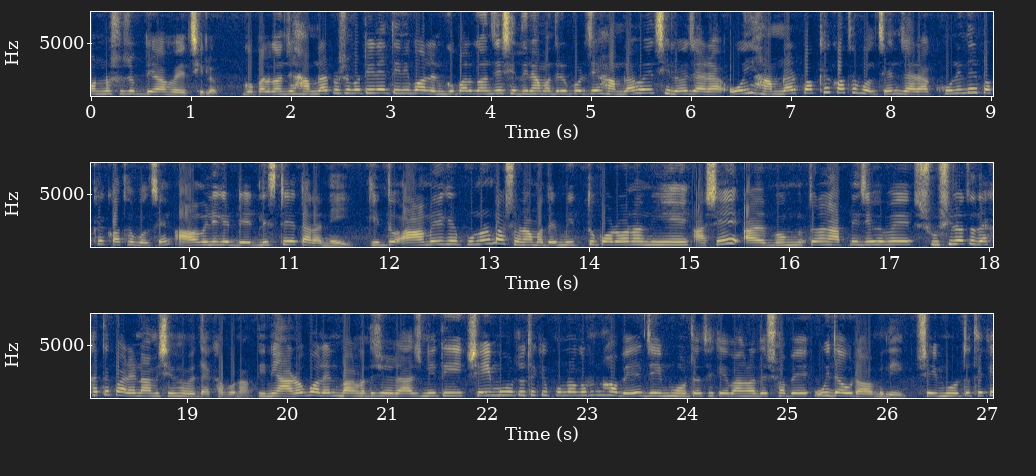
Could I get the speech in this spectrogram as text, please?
অন্য সুযোগ দেওয়া হয়েছিল। গোপালগঞ্জে হামলার প্রসঙ্গ টেনে তিনি বলেন, গোপালগঞ্জে সেদিন আমাদের উপর যে হামলা হয়েছিল, যারা ওই হামলার পক্ষে কথা বলছেন, যারা খুনিদের পক্ষে কথা বলছেন আওয়ামী লীগের ডেড লিস্টে তারা নেই। কিন্তু আওয়ামী লীগের পুনর্বাসন আমাদের মৃত্যু পরোয়ানা নিয়ে আসে, এবং সুতরাং আপনি যেভাবে সুশীলতা দেখাতে পারেন, আমি সেভাবে দেখাবো না। তিনি আরও বলেন, বাংলাদেশের রাজনীতি সেই মুহূর্ত থেকে পুনর্গঠন হবে, যেই মুহূর্ত থেকে বাংলাদেশ হবে উইদাউট আওয়ামী লীগ। সেই মুহূর্ত থেকে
